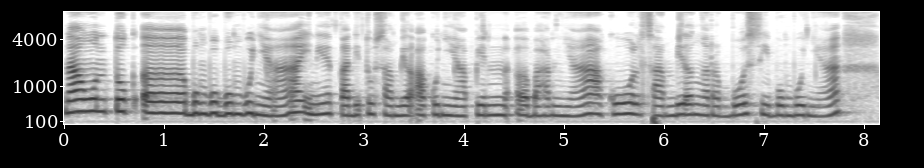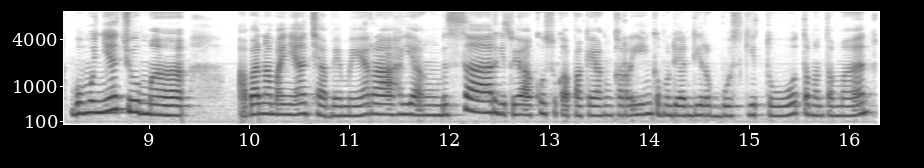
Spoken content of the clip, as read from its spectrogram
Nah, untuk uh, bumbu-bumbunya ini tadi tuh sambil aku nyiapin uh, bahannya, aku sambil ngerebus si bumbunya. Bumbunya cuma apa namanya cabai merah yang besar gitu ya aku suka pakai yang kering kemudian direbus gitu teman-teman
